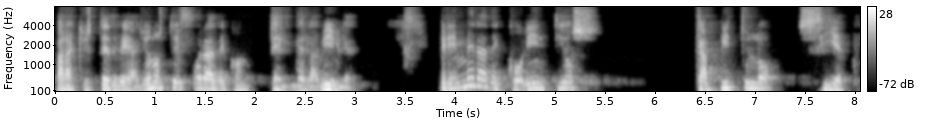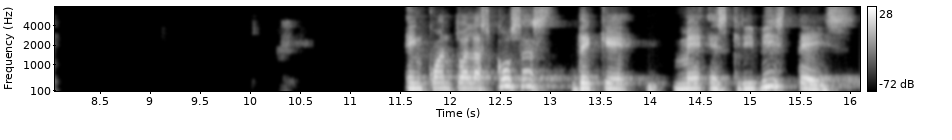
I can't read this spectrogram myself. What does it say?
para que usted vea. Yo no estoy fuera de, de, la Biblia. Primera de Corintios, capítulo 7. En cuanto a las cosas de que me escribisteis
